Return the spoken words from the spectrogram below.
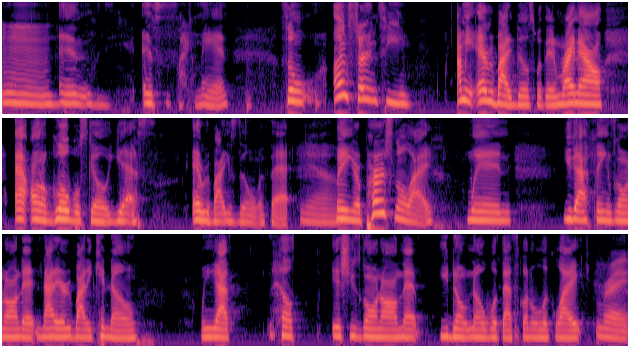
Mm. and it's like, man. So uncertainty. I mean, everybody deals with it. And right now, at, on a global scale, yes, everybody's dealing with that. Yeah. But in your personal life, when you got things going on that not everybody can know, when you got health issues going on that you don't know what that's going to look like, Right.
